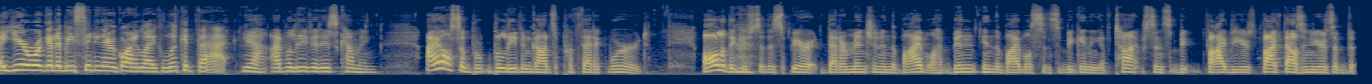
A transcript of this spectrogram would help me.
a year, we're going to be sitting there going, "Like, look at that." Yeah, I believe it is coming. I also b- believe in God's prophetic word. All of the gifts of the Spirit that are mentioned in the Bible have been in the Bible since the beginning of time, since five years, five thousand years of the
